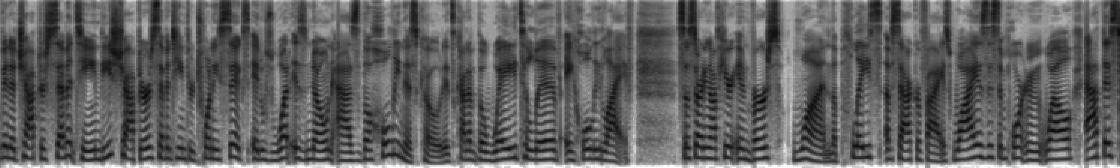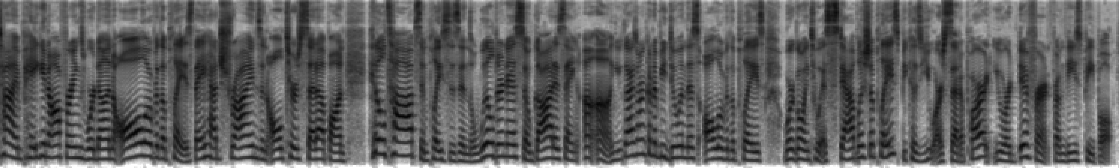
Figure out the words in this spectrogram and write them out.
move into chapter 17, these chapters, 17 through 26, it is what is known as the holiness code. It's kind of the way to live a holy life. So, starting off here in verse one, the place of sacrifice. Why is this important? Well, at this time, pagan offerings were done all over the place. They had shrines and altars set up on hilltops and places in the wilderness. So God is saying, uh uh-uh, uh you guys aren't going to be doing this all over the place. We're going to establish a place because you are set apart. You are different from these people.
